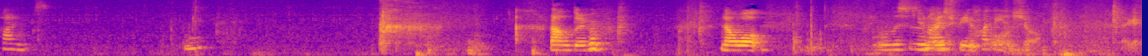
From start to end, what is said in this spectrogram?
Thanks. That'll do. Now what? Well, this is an You're ice cream cone. Okay.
